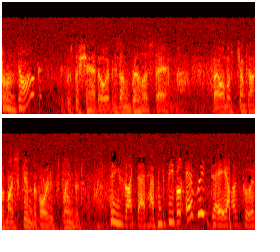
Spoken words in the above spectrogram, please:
bulldog? It was the shadow of his umbrella stand. But I almost jumped out of my skin before he explained it. Things like that happen to people every day, Osgood.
